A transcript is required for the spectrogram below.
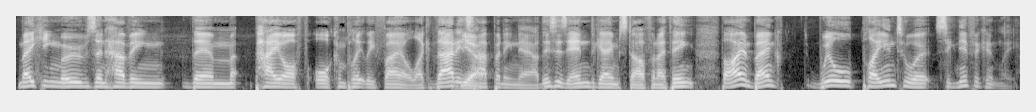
making moves and having them pay off or completely fail. Like that is Yeah. happening now. This is end game stuff and I think the Iron Bank will play into it significantly.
